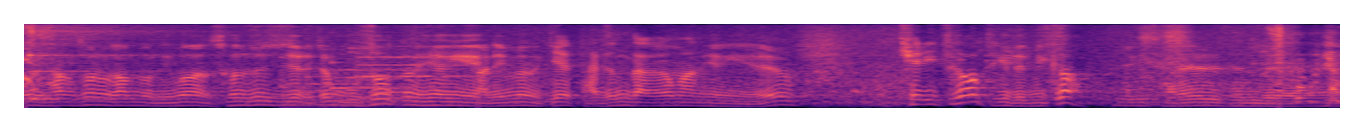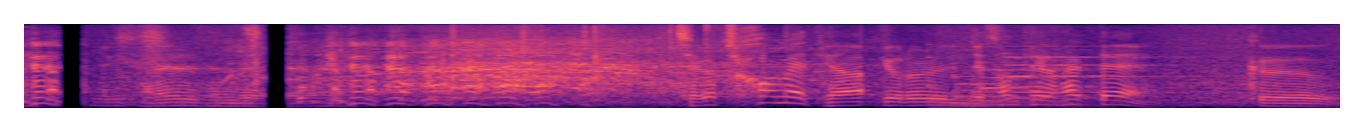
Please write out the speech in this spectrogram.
우리 강선우 감독님은 선수 시절에 좀 무서웠던 형이 아니면 이렇게 다정다감한 형이에요? 캐릭터가 어떻게 됩니까? 잘해야 될 텐데. 여기 잘해야 될 텐데. 제가 처음에 대학교를 이제 선택을 할 때 그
